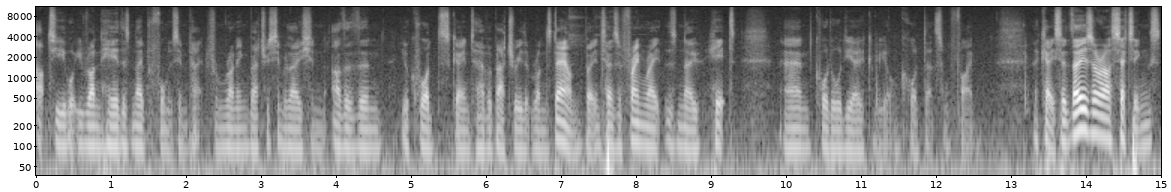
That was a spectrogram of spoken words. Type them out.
up to you what you run here. There's no performance impact from running battery simulation other than your quad's going to have a battery that runs down. But in terms of frame rate there's no hit and quad audio can be on quad that's all fine. Okay so those are our settings.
